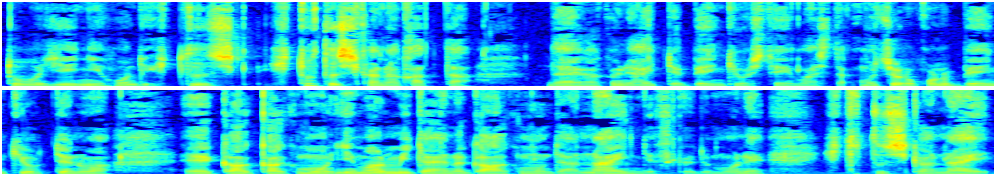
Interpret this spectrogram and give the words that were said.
当時日本で一つつしかなかった大学に入って勉強していましたもちろんこの勉強っていうのは、えー、学問今みたいな学問ではないんですけどもね一つしかない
